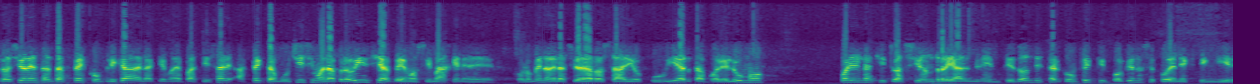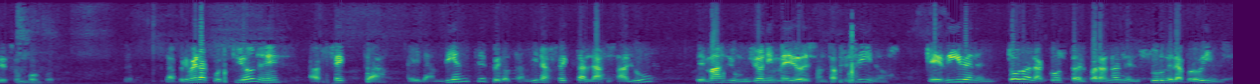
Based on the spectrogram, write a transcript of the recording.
situación en Santa Fe es complicada, la quema de pastizales afecta muchísimo a la provincia, vemos imágenes, por lo menos de la ciudad de Rosario, cubierta por el humo. ¿Cuál es la situación realmente? ¿Dónde está el conflicto y por qué no se pueden extinguir esos focos? La primera cuestión es, afecta el ambiente, pero también afecta la salud de más de un millón y medio de santafesinos que viven en toda la costa del Paraná, en el sur de la provincia.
